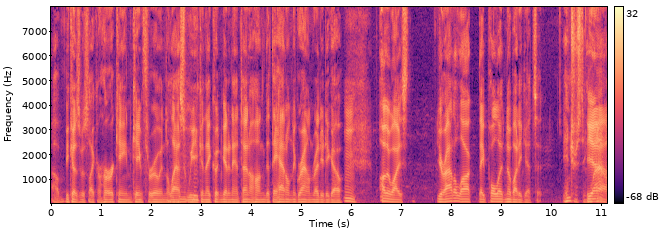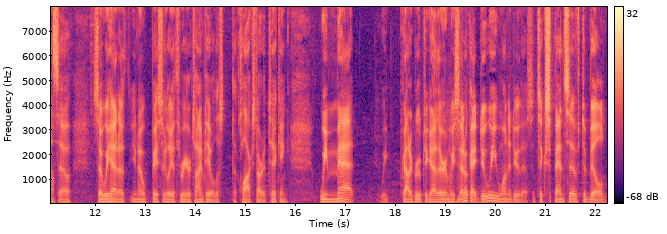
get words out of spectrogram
uh, because it was like a hurricane came through in the last week, and they couldn't get an antenna hung that they had on the ground ready to go. Otherwise, you're out of luck. They pull it, nobody gets it. Interesting. Yeah. Wow. So, so we had a you know basically a three year timetable. The, the clock started ticking. We met. We got a group together and we said, okay, do we want to do this? It's expensive to build.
